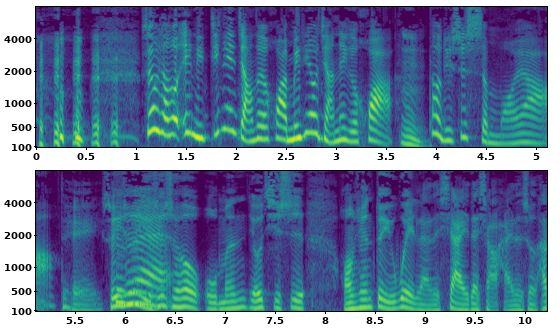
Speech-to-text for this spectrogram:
所以我想说，哎、你今天讲这个话，明天又讲那个话，嗯。到底是什么呀？对，所以说有些时候，我们尤其是黄轩对于未来的下一代小孩的时候，他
